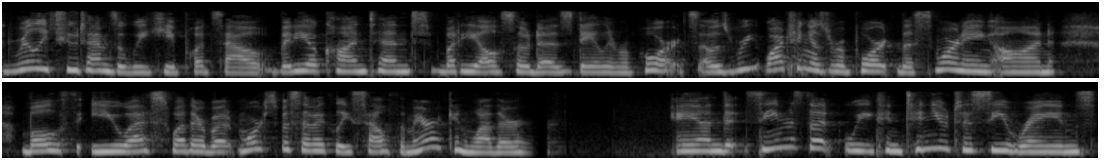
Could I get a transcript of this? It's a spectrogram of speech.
really two times a week he puts out video content, but he also does daily reports. I was re- watching his report this morning on both US weather, but more specifically South American weather. And it seems that we continue to see rains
